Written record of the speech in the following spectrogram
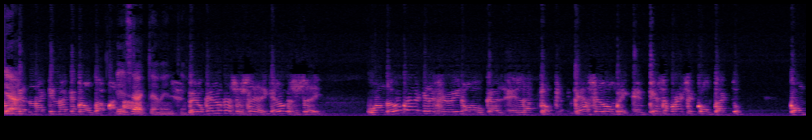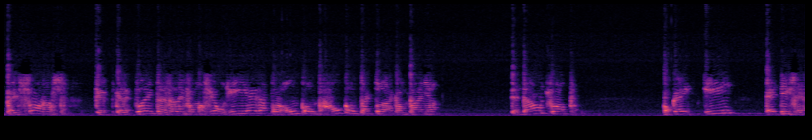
Ya. No hay, que, no hay que preguntar más nada. Exactamente. Pero ¿qué es lo que sucede? ¿Qué es lo que sucede? Cuando el hombre que el FBI no va a buscar el laptop, ¿qué hace el hombre? Empieza a ponerse en contacto con personas que, que les puede interesar la información y llega por un, a un contacto de la campaña de Donald Trump, ¿ok? Y él dice,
